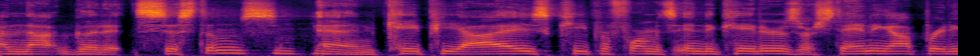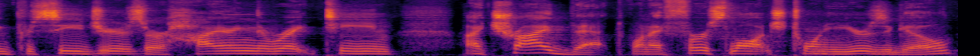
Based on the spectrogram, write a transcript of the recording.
I'm not good at systems mm-hmm. and KPIs, key performance indicators, or standing operating procedures, or hiring the right team. I tried that when I first launched 20 mm-hmm. years ago,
